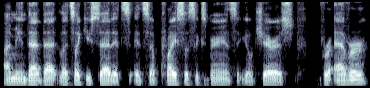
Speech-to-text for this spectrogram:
I mean, that that that's like you said, it's it's a priceless experience that you'll cherish forever.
